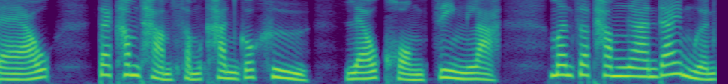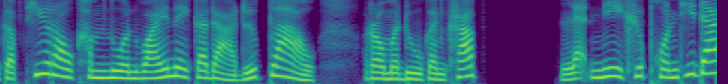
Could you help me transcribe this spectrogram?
แล้ว แต่คำถามสำคัญก็คือ แล้วของจริงล่ะ มันจะทำงานได้เหมือนกับที่เราคำนวณไว้ในกระดาษหรือเปล่า เรามาดูกันครับ และนี่คือผลที่ได้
